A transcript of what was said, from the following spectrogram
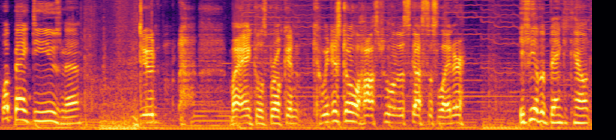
what bank do you use, man? Dude, my ankle's broken. Can we just go to the hospital and discuss this later? If you have a bank account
